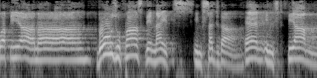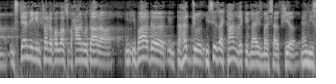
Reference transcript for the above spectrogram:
وَقِيَامًا Those who pass their nights in sajda and in qiyam, in standing in front of Allah subhanahu wa ta'ala, in ibadah, in tahajjud, he says, I can't recognize myself here. And he's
